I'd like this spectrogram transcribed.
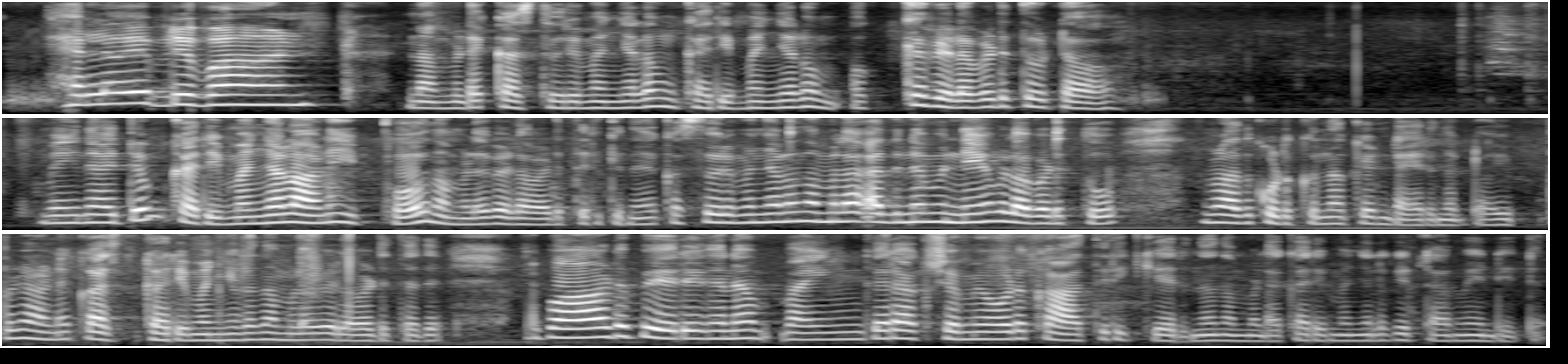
ഹലോ എവ്രി വൺ നമ്മുടെ കസ്തൂരിമഞ്ഞളും കരിമഞ്ഞളും ഒക്കെ വിളവെടുത്തു കേട്ടോ. മെയിനായിട്ടും കരിമഞ്ഞളാണ് ഇപ്പോൾ നമ്മൾ വിളവെടുത്തിരിക്കുന്നത്. കസ്തൂരി മഞ്ഞൾ നമ്മൾ അതിന് മുന്നേ വിളവെടുത്തു. നമ്മൾ അത് കൊടുക്കുന്നൊക്കെ ഉണ്ടായിരുന്നു കേട്ടോ. ഇപ്പോഴാണ് കരിമഞ്ഞൾ നമ്മൾ വിളവെടുത്തത്. ഒരുപാട് പേര് ഇങ്ങനെ ഭയങ്കര അക്ഷമയോടെ കാത്തിരിക്കുകയായിരുന്നു നമ്മുടെ കരിമഞ്ഞൾ കിട്ടാൻ വേണ്ടിയിട്ട്.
